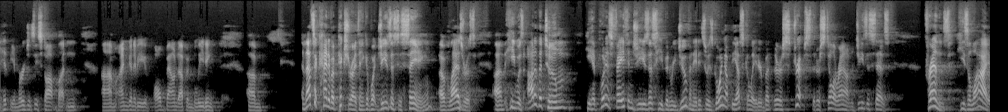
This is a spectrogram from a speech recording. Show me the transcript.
hit the emergency stop button. Um, I'm going to be all bound up and bleeding. Um, and that's a kind of a picture, I think, of what Jesus is saying of Lazarus. Um, he was out of the tomb. He had put his faith in Jesus. He'd been rejuvenated. So he's going up the escalator, but there are strips that are still around. Jesus says, Friends, he's alive,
